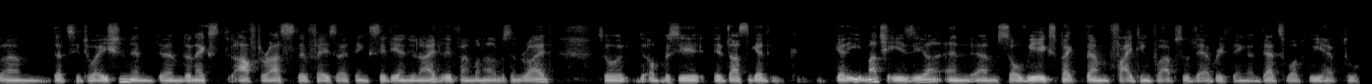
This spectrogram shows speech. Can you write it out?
um, that situation. And um, the next after us, they face I think City and United, if I'm 100% right. So obviously it doesn't get get much easier, and um, so we expect them fighting for absolutely everything, and that's what we have to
